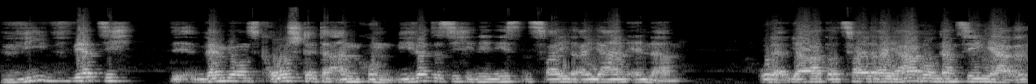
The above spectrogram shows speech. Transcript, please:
Wie wird sich, wenn wir uns Großstädte angucken, wie wird es sich in den nächsten zwei, drei Jahren ändern? Oder ja, zwei, drei Jahre und dann zehn Jahre.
